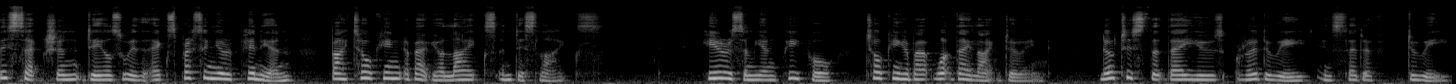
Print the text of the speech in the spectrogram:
This section deals with expressing your opinion by talking about your likes and dislikes. Here are some young people talking about what they like doing. Notice that they use rydw instead of dwi.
